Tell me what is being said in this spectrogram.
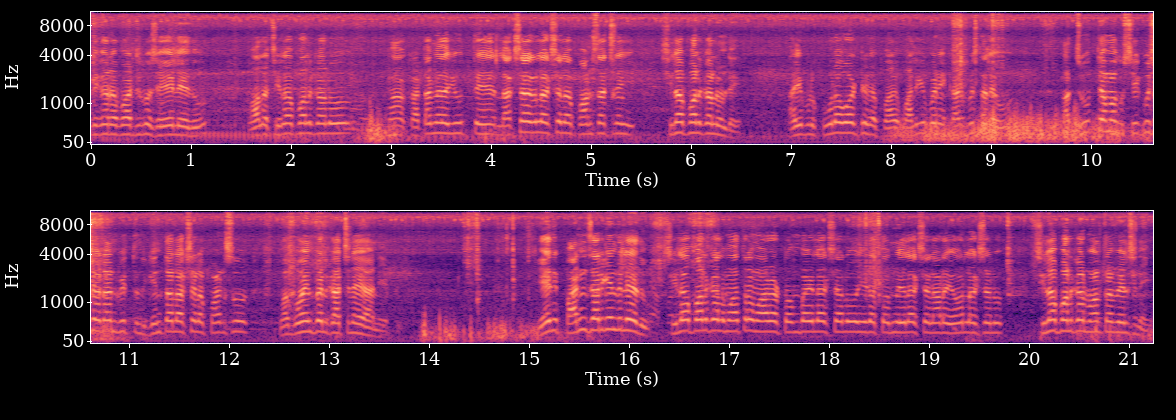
అధికార పార్టీలో చేయలేదు. వాళ్ళ శిలాపలకాలు మా కట్ట మీద చూస్తే లక్షల లక్షల ఫండ్స్ వచ్చినాయి. శిలాపలకాలు ఉండే. అవి ఇప్పుడు కూలగొట్టి కొట్టి పలిగిపోయి కనిపిస్తలేవు. అది చూస్తే మాకు సిగ్గుచేట అనిపిస్తుంది. ఇంత లక్షల ఫండ్స్ మా గోవిందపల్లికి వచ్చినాయా అని చెప్పి. ఏది పని జరిగింది లేదు. శిలాపలకాలు మాత్రం ఆడ తొంభై లక్షలు ఈడ తొమ్మిది లక్షలు ఆడ ఏడు లక్షలు శిలాపలకాలు మాత్రం వెలిసినాయి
